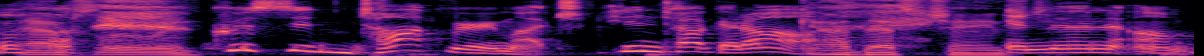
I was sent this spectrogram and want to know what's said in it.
Absolutely. Chris didn't talk very much. He didn't talk at all. God, that's changed. And then, um,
